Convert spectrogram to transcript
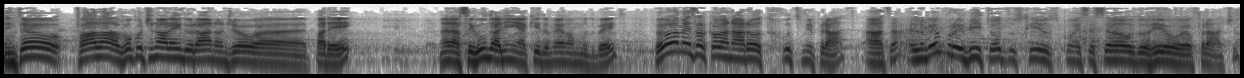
Então, fala, vou continuar lendo o Ran onde eu uh, parei, né, na segunda linha aqui do mesmo Amud Beit. Ele não veio proibir todos os rios, com exceção do rio Eufrates.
